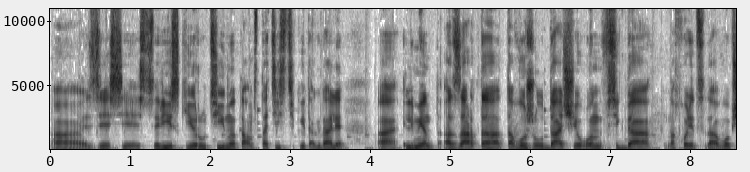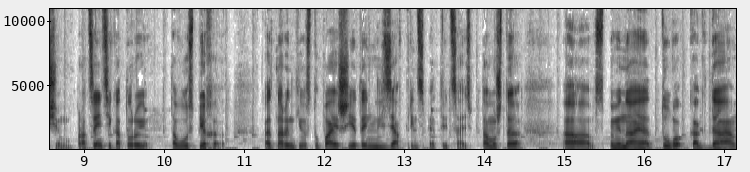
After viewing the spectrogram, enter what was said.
э, здесь есть риски, рутина, там, статистика и так далее – элемент азарта, того же удачи, он всегда находится да, в общем проценте, который того успеха, когда на рынке выступаешь, и это нельзя, в принципе, отрицать. Потому что, э, вспоминая то, когда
